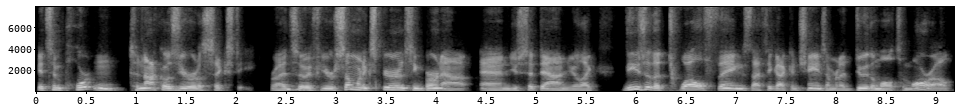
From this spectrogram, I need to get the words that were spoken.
it's important to not go zero to 60, right? Mm-hmm. So if you're someone experiencing burnout and you sit down and you're like, these are the 12 things I think I can change, I'm going to do them all tomorrow.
